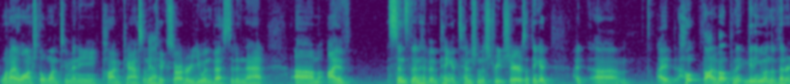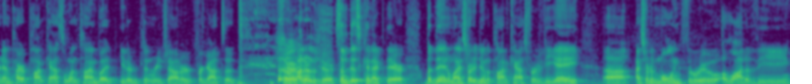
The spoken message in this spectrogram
when I launched the One Too Many podcast on the yeah. Kickstarter. You invested in that. Um, I've since then have been paying attention to StreetShares. I think I, I um, I'd ho- thought about putting, getting you on the Veteran Empire podcast one time, but either didn't reach out or forgot to. Sure, I don't know, sure. some disconnect there. But then when I started doing the podcast for VA, uh, I started mulling through a lot of the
